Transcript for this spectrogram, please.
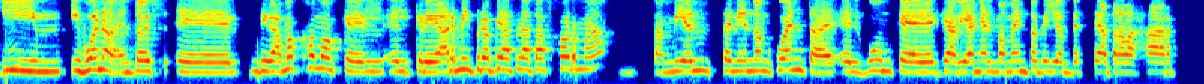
y, bueno, entonces, eh, digamos como que el, crear mi propia plataforma, también teniendo en cuenta el boom que, que, había en el momento que yo empecé a trabajar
